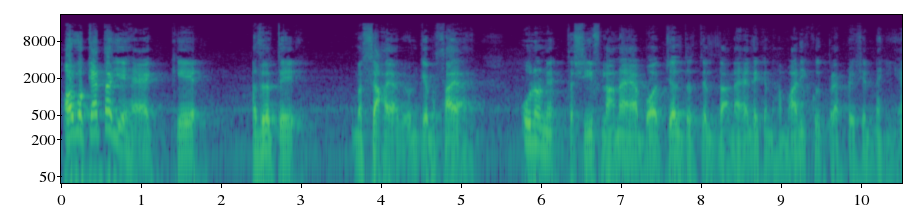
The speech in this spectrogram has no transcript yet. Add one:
اور وہ کہتا یہ ہے کہ حضرت مسیحہ جو ان کے مسایہ ہے انہوں نے تشریف لانا ہے بہت جلد از جلد لانا ہے لیکن ہماری کوئی پریپریشن نہیں ہے۔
